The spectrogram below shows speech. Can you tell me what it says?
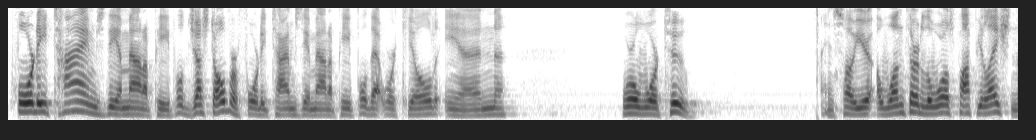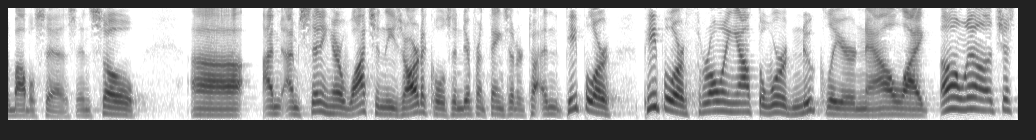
40 times the amount of people, just over 40 times the amount of people that were killed in World War II. And so you're one third of the world's population, the Bible says. And so uh, I'm, I'm, sitting here watching these articles and different things that are, ta- and people are people are throwing out the word nuclear now, like, oh well, it's just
